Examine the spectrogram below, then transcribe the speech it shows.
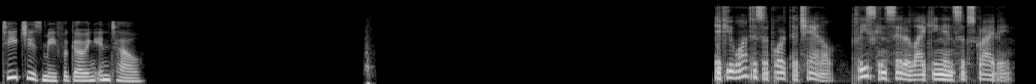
Teaches me for going Intel. If you want to support the channel, please consider liking and subscribing.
